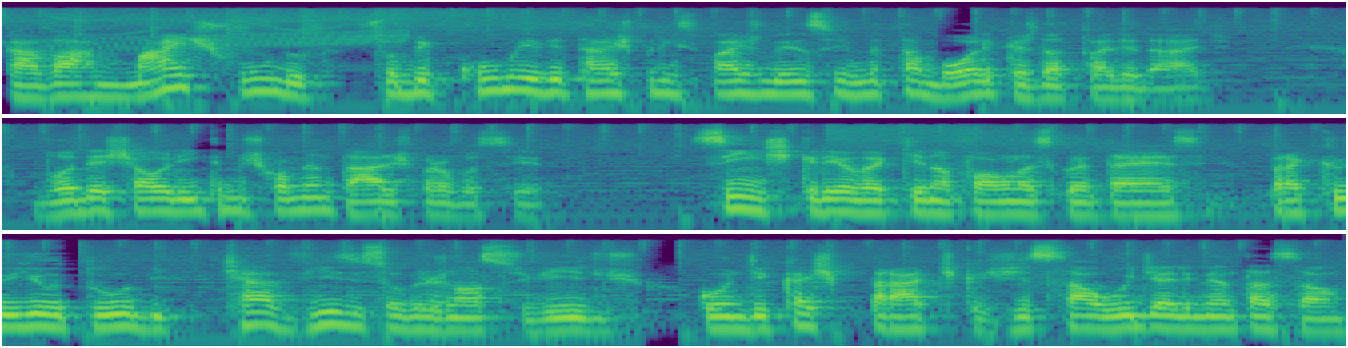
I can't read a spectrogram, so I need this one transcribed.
cavar mais fundo sobre como evitar as principais doenças metabólicas da atualidade. Vou deixar o link nos comentários para você. Se inscreva aqui na Fórmula 50S para que o YouTube te avise sobre os nossos vídeos com dicas práticas de saúde e alimentação.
